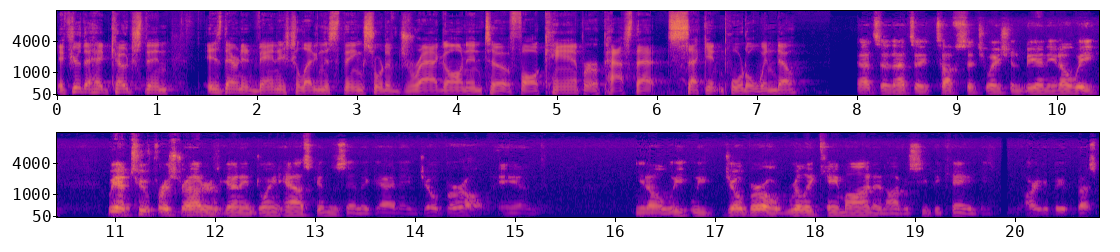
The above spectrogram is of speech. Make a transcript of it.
If you're the head coach, then is there an advantage to letting this thing sort of drag on into fall camp or past that second portal window? That's a that's a tough situation. Being you know we we had two first rounders, a guy named Dwayne Haskins and a guy named Joe Burrow, and you know we we Joe Burrow really came on and obviously became arguably the best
